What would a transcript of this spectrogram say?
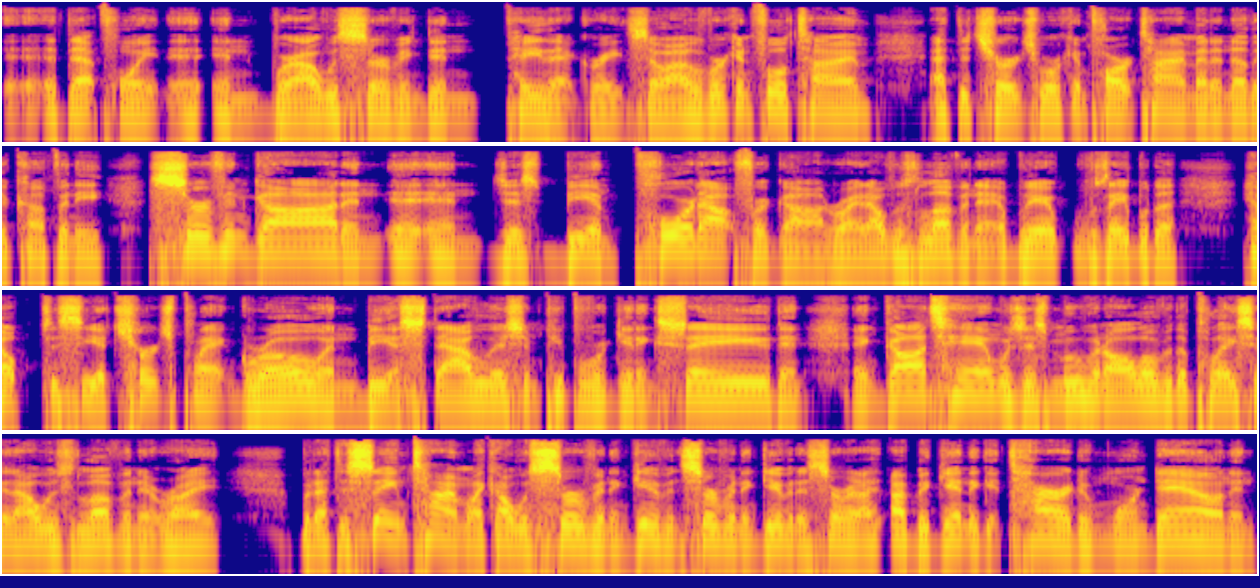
at that point, and where I was serving didn't pay that great. So I was working full time at the church, working part time at another company, serving God and and just being poured out for God, right? I was loving it. I was able to help to see a church plant grow and be established, and people were getting saved, and and God's hand was just moving all over the place, and I was loving it, right? But at the same time, like I was serving and giving, serving and giving and serving, I, I began to get tired and worn down and,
